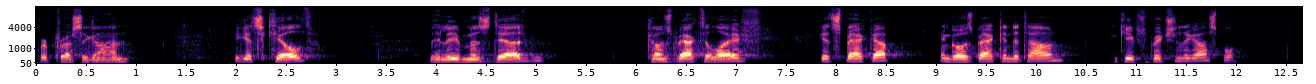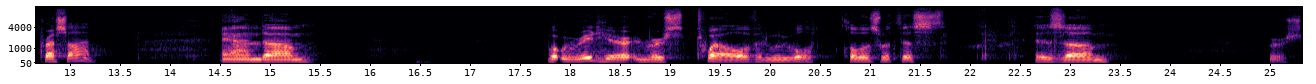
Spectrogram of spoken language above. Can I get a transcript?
for pressing on, he gets killed they leave him as dead, comes back to life, gets back up, and goes back into town and keeps preaching the gospel. Press on. And um, what we read here in verse 12, and we will close with this, is um, verse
